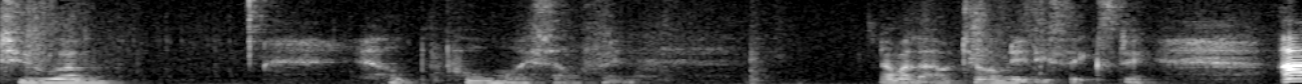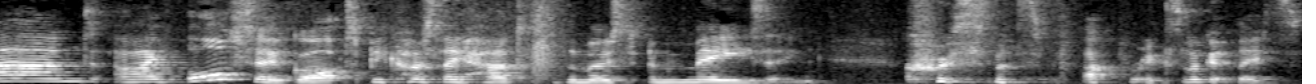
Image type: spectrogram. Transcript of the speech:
to um, help pull myself in. I'm allowed to, I'm nearly 60. And I've also got, because they had the most amazing Christmas fabrics, look at this.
